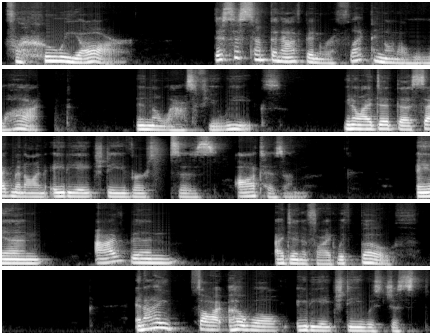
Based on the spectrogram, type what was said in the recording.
for who we are this is something I've been reflecting on a lot in the last few weeks. You know, I did the segment on ADHD versus autism, and I've been identified with both. And I thought, oh, well, ADHD was just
